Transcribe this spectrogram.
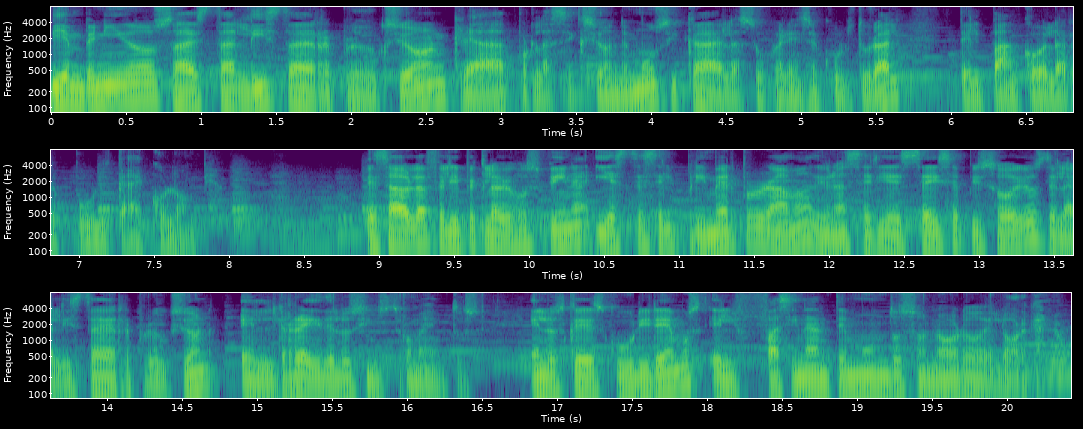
Bienvenidos a esta lista de reproducción creada por la sección de música de la Sugerencia Cultural del Banco de la República de Colombia. Les habla Felipe Clavijo Espina y este es el primer programa de una serie de seis episodios de la lista de reproducción El Rey de los Instrumentos, en los que descubriremos el fascinante mundo sonoro del órgano.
